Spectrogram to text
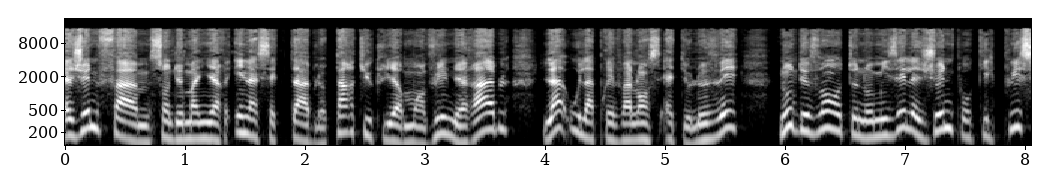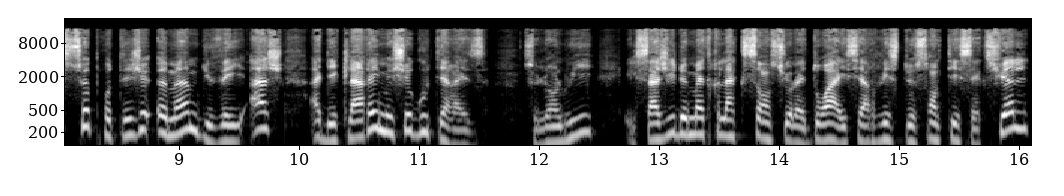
Les jeunes femmes sont de manière inacceptable particulièrement vulnérables là où la prévalence est élevée. Nous devons autonomiser les jeunes pour qu'ils puissent se protéger eux-mêmes du VIH, a déclaré M. Guterres. Selon lui, il s'agit de mettre l'accent sur les droits et services de santé sexuelle,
